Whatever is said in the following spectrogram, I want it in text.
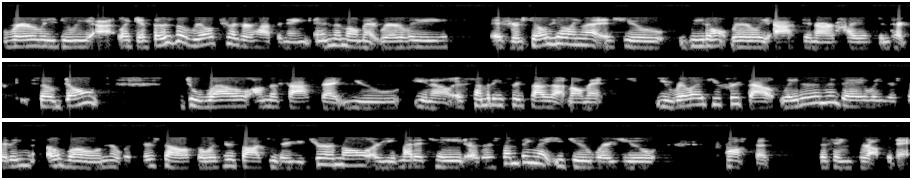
rarely do we act like if there's a real trigger happening in the moment, rarely, if you're still healing that issue, we don't rarely act in our highest integrity. So don't dwell on the fact that you, you know, if somebody freaks out at that moment, you realize you freaked out later in the day when you're sitting alone with yourself or with your thoughts, either you journal or you meditate or there's something that you do where you process the things throughout the day.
